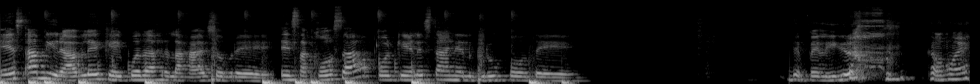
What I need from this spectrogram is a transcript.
Es admirable que él pueda relajar sobre esa cosa porque él está en el grupo de de peligro. ¿Cómo es?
